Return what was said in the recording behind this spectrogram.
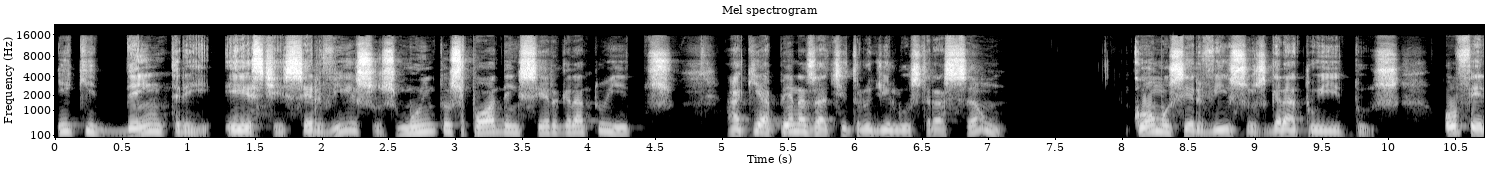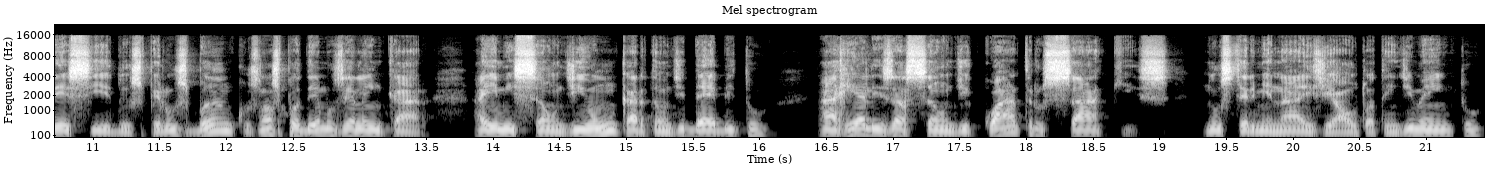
E que dentre estes serviços, muitos podem ser gratuitos. Aqui, apenas a título de ilustração, como serviços gratuitos oferecidos pelos bancos, nós podemos elencar a emissão de um cartão de débito, a realização de quatro saques nos terminais de autoatendimento,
